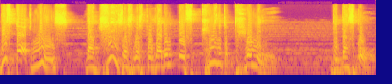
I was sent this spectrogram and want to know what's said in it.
This thought means that Jesus was providing a skilled training. Did that Didasko.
